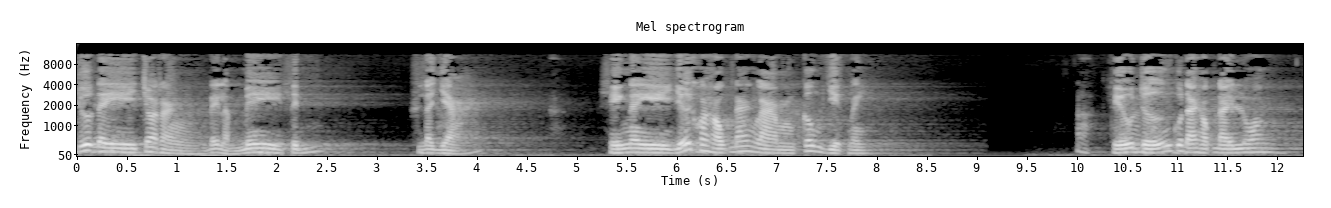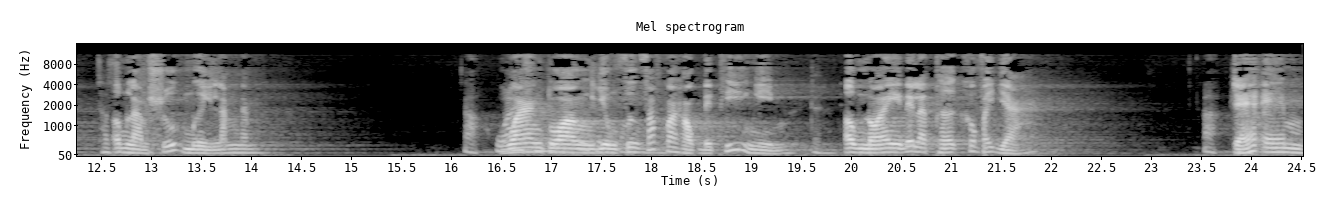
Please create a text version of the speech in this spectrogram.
Trước đây cho rằng đây là mê tín, Là giả. Hiện nay giới khoa học đang làm công việc này. Hiệu trưởng của Đại học Đài Loan, Ông làm suốt 15 năm. Hoàn toàn dùng phương pháp khoa học để thí nghiệm. Ông nói đây là thật, không phải giả. Trẻ em,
